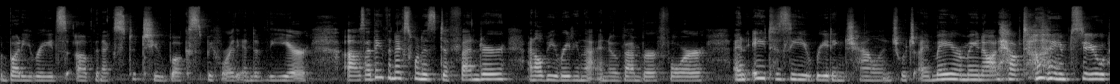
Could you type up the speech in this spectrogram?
buddy reads of the next two books before the end of the year. Uh, so I think the next one is Defender, and I'll be reading that in November for an A to Z reading challenge, which I may or may not have time to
